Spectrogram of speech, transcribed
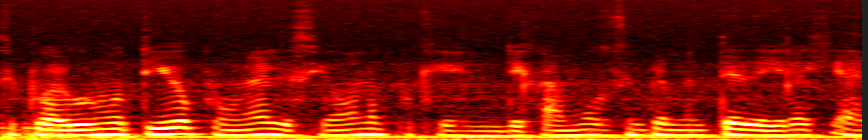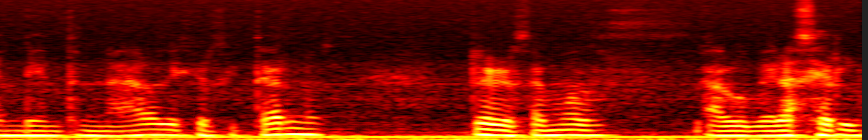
si por algún motivo, por una lesión o porque dejamos simplemente de ir a, de entrenar o de ejercitarnos, regresamos a volver a hacerlo.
